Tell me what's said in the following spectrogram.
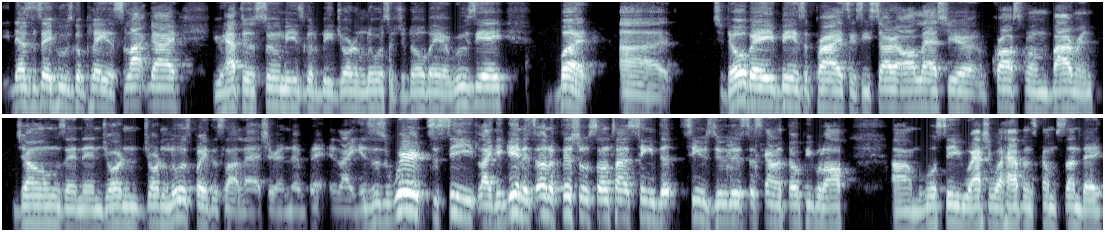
it doesn't say who's going to play the slot guy. You have to assume he's going to be Jordan Lewis or Chidobe or Ruzier, but uh, Chidobe being surprised because he started all last year across from Byron Jones, and then Jordan Jordan Lewis played the slot last year. And like, it's just weird to see. Like again, it's unofficial. Sometimes team, teams do this, just kind of throw people off. Um, we'll see actually what happens come Sunday.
